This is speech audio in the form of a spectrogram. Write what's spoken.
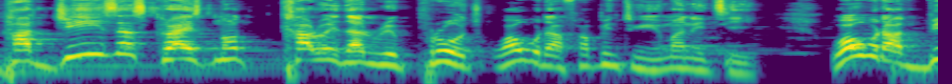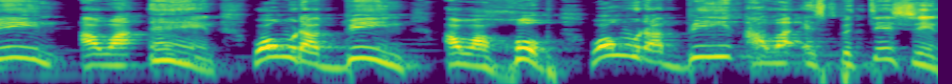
Had Jesus Christ not carried that reproach, what would have happened to humanity? What would have been our end? What would have been our hope? What would have been our expectation?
